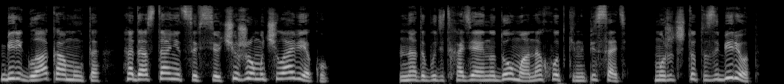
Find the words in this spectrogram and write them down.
берегла кому-то, а достанется все чужому человеку. Надо будет хозяину дома о находке написать, может, что-то заберет.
